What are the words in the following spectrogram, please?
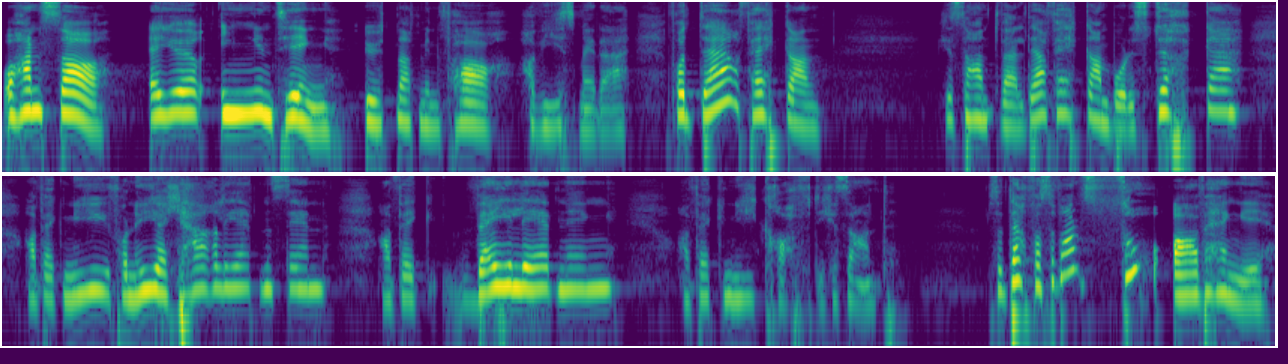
Og han sa, 'Jeg gjør ingenting uten at min far har vist meg det.' For der fikk han ikke sant vel? Der fikk han både styrke, han fikk ny, fornya kjærligheten sin, han fikk veiledning, han fikk ny kraft. ikke sant? Så Derfor så var han så avhengig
